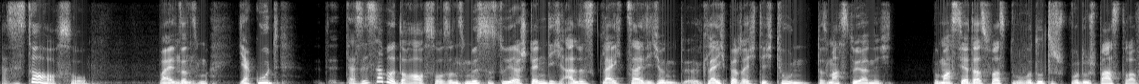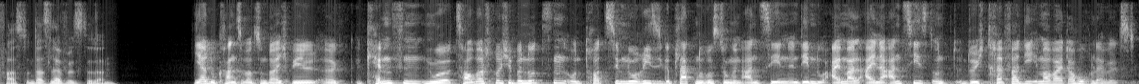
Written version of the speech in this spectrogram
Das ist doch auch so. Weil sonst, mu- ja gut, das ist aber doch auch so, sonst müsstest du ja ständig alles gleichzeitig und äh, gleichberechtigt tun. Das machst du ja nicht. Du machst ja das, was du, wo du, wo du Spaß drauf hast und das levelst du dann. Ja, du kannst aber zum Beispiel äh, kämpfen, nur Zaubersprüche benutzen und trotzdem nur riesige Plattenrüstungen anziehen, indem du einmal eine anziehst und durch Treffer die immer weiter hochlevelst.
